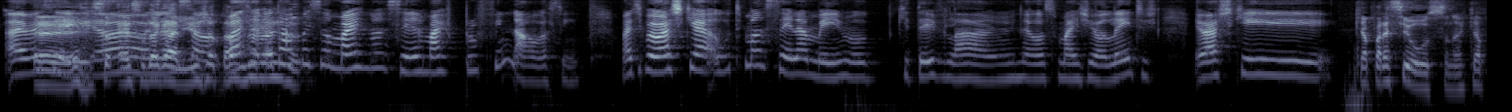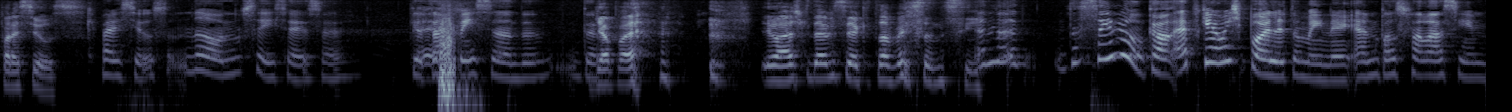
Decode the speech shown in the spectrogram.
Aí eu É, pensei, essa- ah, essa da galinha só. já tava Mas eu, eu tava pensando mais nas cenas mais pro final, assim. Mas, tipo, eu acho que a última cena mesmo que teve lá, uns negócios mais violentos, eu acho que. Que aparece osso, né? Que aparece osso. Que pareceu. Não, não sei se é essa. Que eu É. tava pensando. Então, Que apa- Eu acho que deve ser a que tu tá pensando, sim. Não sei não, calma. É porque é um spoiler também, né? Eu não posso falar assim.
